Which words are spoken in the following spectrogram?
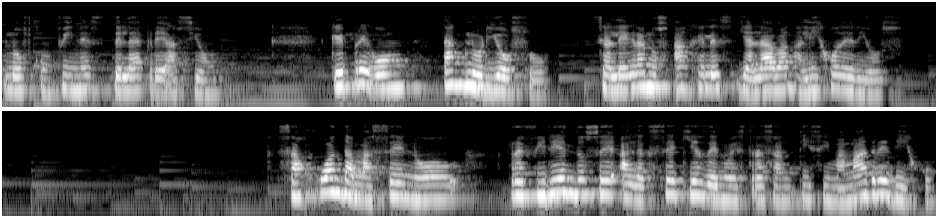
los confines de la creación. Qué pregón tan glorioso, se alegran los ángeles y alaban al Hijo de Dios. San Juan Damasceno, refiriéndose a las exequias de nuestra Santísima Madre, dijo,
